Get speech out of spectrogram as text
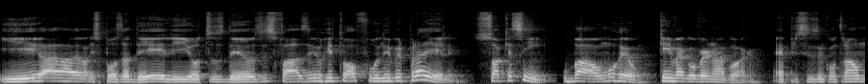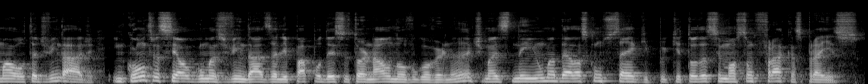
e a esposa dele e outros deuses fazem o ritual fúnebre para ele. Só que assim, o Baal morreu. Quem vai governar agora? É preciso encontrar uma outra divindade. Encontra-se algumas divindades ali para poder se tornar o novo governante, mas nenhuma delas consegue, porque todas se mostram fracas para isso.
